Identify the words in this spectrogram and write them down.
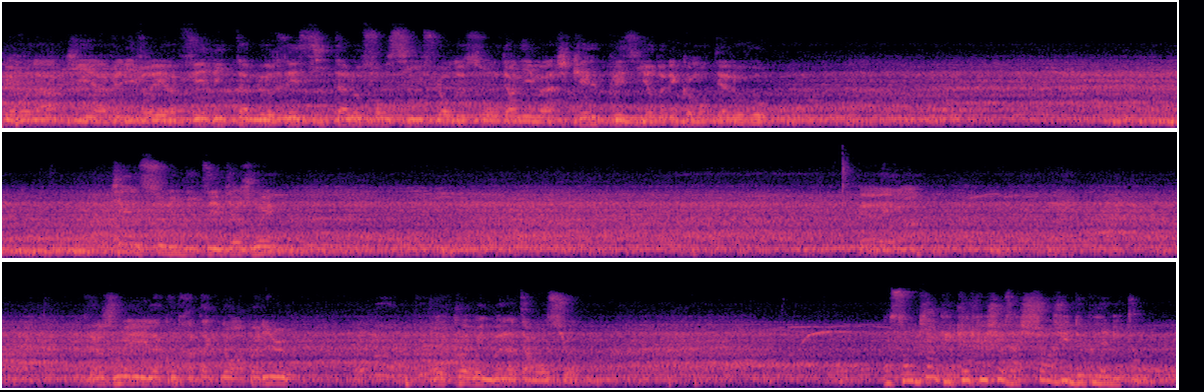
Perona, qui avait livré un véritable récital offensif lors de son dernier match, quel plaisir de les commenter à nouveau. Quelle solidité, bien joué. Bien joué, la contre-attaque n'aura pas lieu. Encore une bonne intervention. On sent bien que quelque chose a changé depuis la mi-temps.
